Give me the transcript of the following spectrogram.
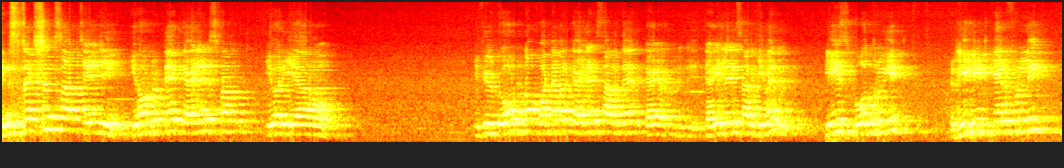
Instructions are changing. You have to take guidance from your ERO. If you don't know whatever guidance are there, gui- guidelines are given, please go through it, read it carefully,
